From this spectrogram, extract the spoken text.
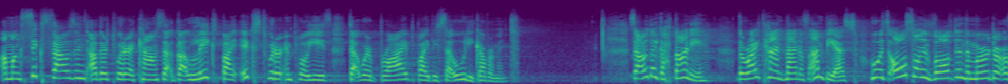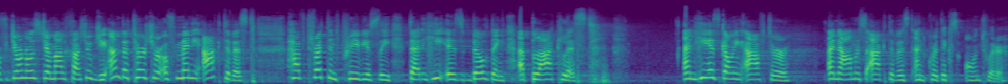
among 6,000 other Twitter accounts that got leaked by ex Twitter employees that were bribed by the Saudi government. Saud al Qahtani the right hand man of MBS, who is also involved in the murder of journalist Jamal Khashoggi and the torture of many activists, have threatened previously that he is building a blacklist and he is going after anonymous activists and critics on Twitter.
